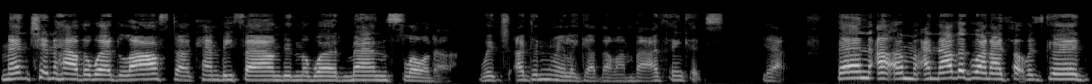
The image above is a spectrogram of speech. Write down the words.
mention how the word laughter can be found in the word manslaughter, which I didn't really get that one, but I think it's, yeah. Then, um, another one I thought was good.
